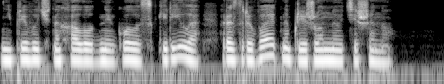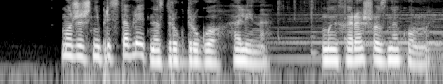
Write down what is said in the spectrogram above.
Непривычно холодный голос Кирилла разрывает напряженную тишину. «Можешь не представлять нас друг другу, Алина. Мы хорошо знакомы».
